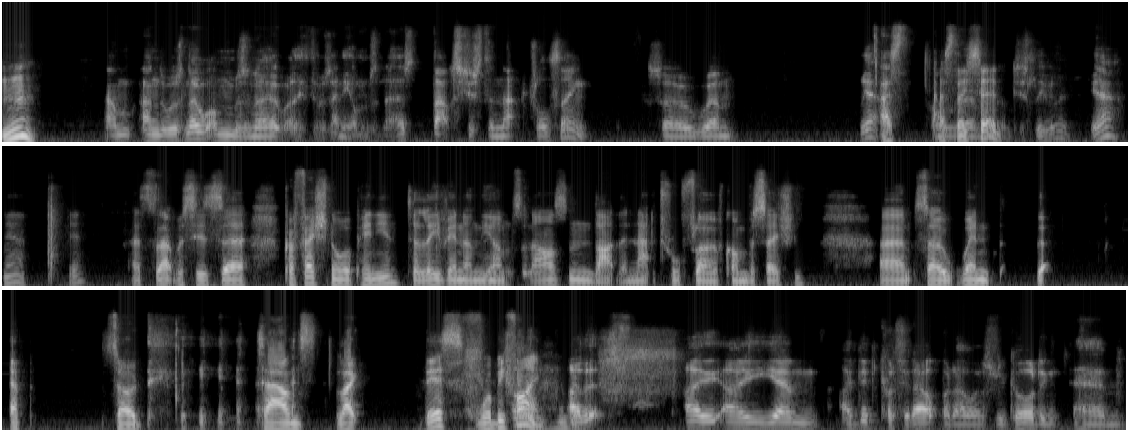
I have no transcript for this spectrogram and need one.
Mm. Um, and there was no ums and ers. Well, if there was any ums and ers, that's just a natural thing. So, um, yeah. As as they um, said, just leave it in. Yeah. Yeah. Yeah. That's that was his uh, professional opinion to leave in on the ums and ahs and like the natural flow of conversation. Um, so when the sounds like this will be fine. Oh, I, I, um, I did cut it out, but I was recording um,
